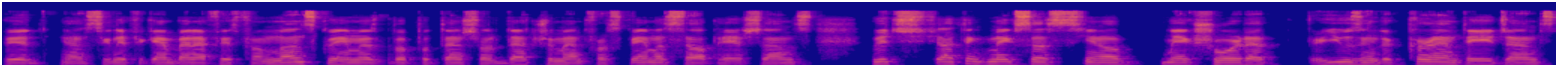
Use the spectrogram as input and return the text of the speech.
with you know significant benefits from non-squamous but potential detriment for squamous cell patients, which I think makes us you know make sure that they're using the current agents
